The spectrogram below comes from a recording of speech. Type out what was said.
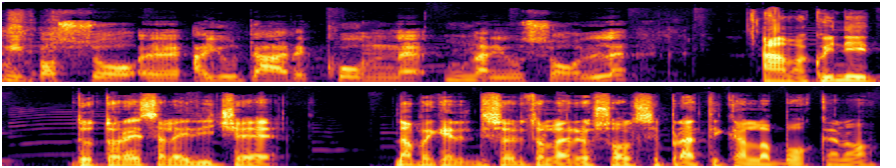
Mi posso eh, aiutare con un aerosol, Ah, ma quindi, dottoressa, lei dice... No, perché di solito l'aerosol si pratica alla bocca, no?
